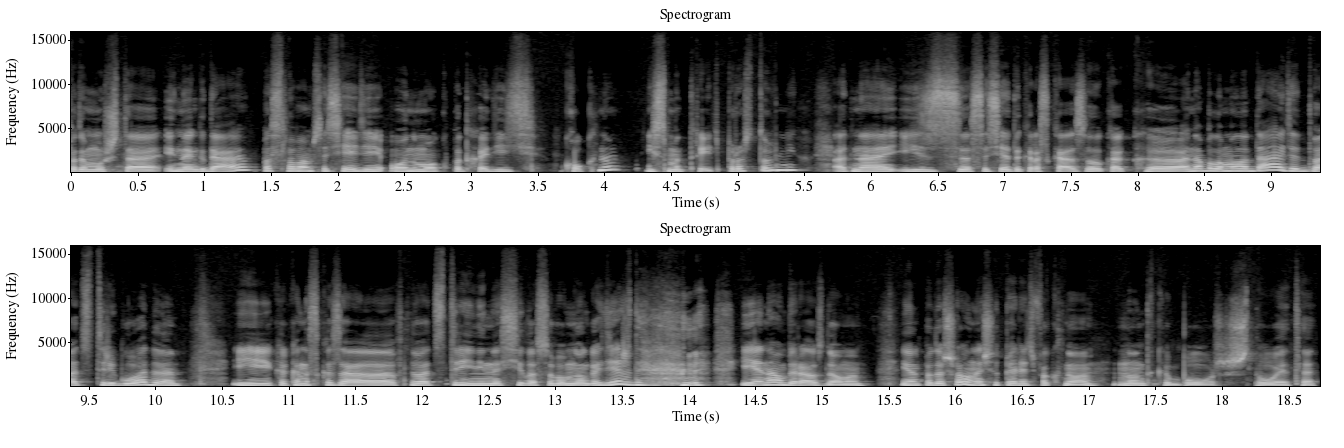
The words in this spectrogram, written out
потому что иногда, по словам соседей, он мог подходить к окнам и смотреть просто в них. Одна из соседок рассказывала, как э, она была молодая, где-то 23 года, и, как она сказала, в 23 не носила особо много одежды, и она убиралась дома. И он подошел и начал пялить в окно. Но он такой, боже, что это?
